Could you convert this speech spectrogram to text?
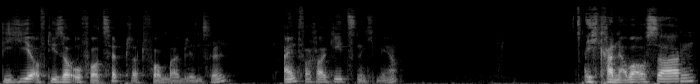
wie hier auf dieser OVZ-Plattform bei Blinzeln. Einfacher geht's nicht mehr. Ich kann aber auch sagen,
